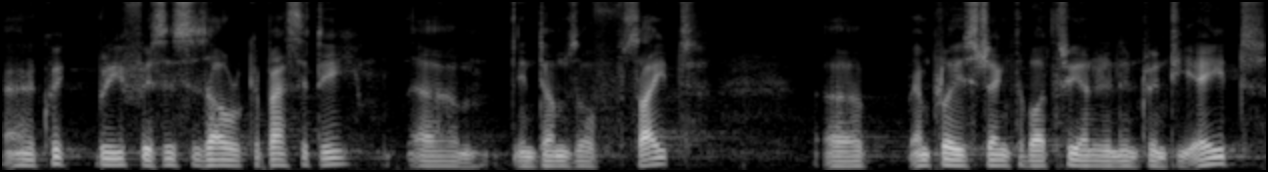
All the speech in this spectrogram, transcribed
And a quick brief is this is our capacity um, in terms of site. Uh, employee strength about 328,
